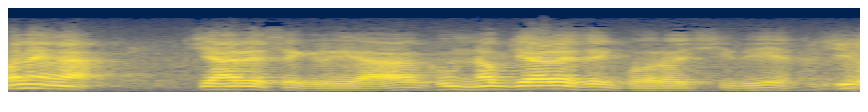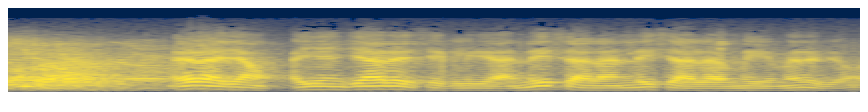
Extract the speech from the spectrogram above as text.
ခொနဲ့က ကြားတဲ့စိတ်ကလေးဟာအခုနောက်ကြားတဲ့စိတ်ပေါ်တော့ရှိသေးရဲ့ရှိပါဘူးအဲ့ဒါကြောင့်အရင်ကြားတဲ့စိတ်ကလေးကအနိစ္စလားအိဋ္ဌာလားမေးမနဲ့ပြော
